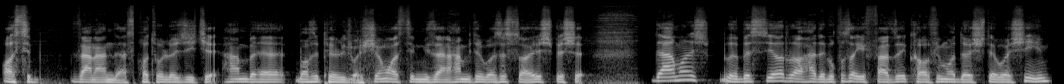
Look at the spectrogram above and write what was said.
آسیب زننده است پاتولوژیکه. هم به باز پریگوشیم آسیب می‌زنه هم می‌تونه باعث سایش بشه. درمانش بسیار راحته. به خصوص اگه فضای کافی ما داشته باشیم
